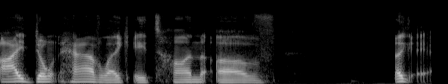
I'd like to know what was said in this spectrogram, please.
I don't have like a ton of like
